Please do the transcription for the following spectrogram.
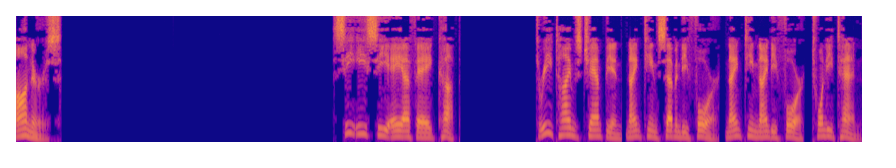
Honours CECAFA Cup Three times champion 1974, 1994, 2010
